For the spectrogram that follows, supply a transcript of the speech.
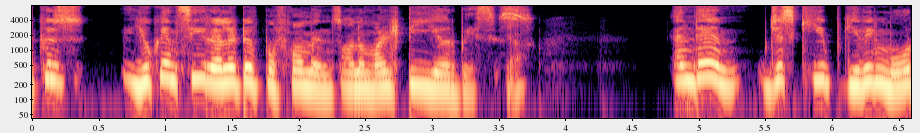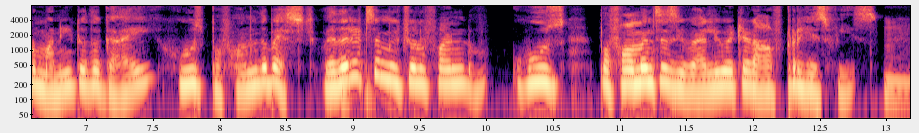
because you can see relative performance on a multi-year basis. And then just keep giving more money to the guy who's performing the best. Whether it's a mutual fund whose performance is evaluated after his fees, Hmm.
